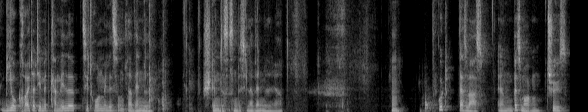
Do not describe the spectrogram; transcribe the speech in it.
Bio-Kräutertee mit Kamille, Zitronenmelisse und Lavendel. Stimmt, das ist ein bisschen Lavendel, ja. Hm. Gut, das war's. Ähm, bis morgen. Tschüss.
